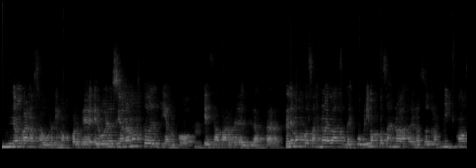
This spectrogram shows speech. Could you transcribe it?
nunca nos aburrimos porque evolucionamos todo el tiempo esa parte del placer. Aprendemos cosas nuevas, descubrimos cosas nuevas de nosotros mismos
